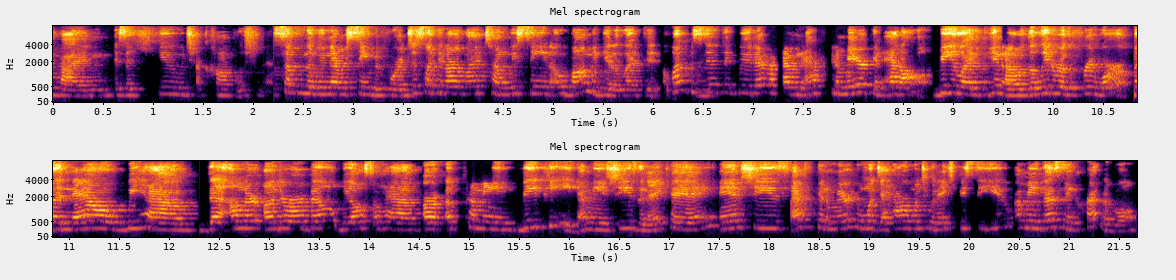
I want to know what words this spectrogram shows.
Biden is a huge accomplishment. Something that we've never seen before. Just like in our lifetime, we've seen Obama get elected. A lot of us mm-hmm. didn't think we'd ever have an African American at all be like, you know, the leader of the free world. But now we have that under under our belt. We also have our upcoming VP. I mean, she's an AKA and she's African American, went to Howard, went to an HBCU. I mean, that's incredible.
